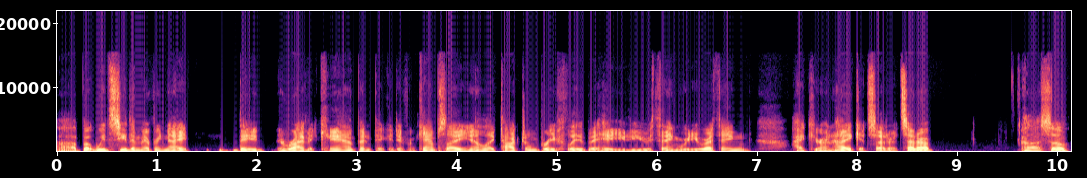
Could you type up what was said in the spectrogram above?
uh, but we'd see them every night. They'd arrive at camp and pick a different campsite you know like talk to them briefly but hey you do your thing we do our thing hike your own hike et cetera et cetera. Uh, so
